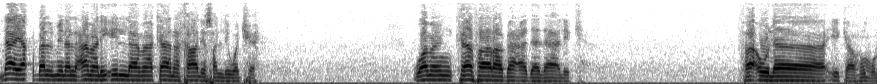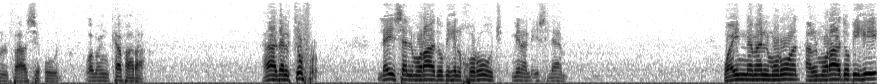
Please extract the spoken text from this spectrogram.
لا يقبل من العمل إلا ما كان خالصا لوجهه. ومن كفر بعد ذلك فأولئك هم الفاسقون. ومن كفر هذا الكفر ليس المراد به الخروج من الإسلام وإنما المراد المراد به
